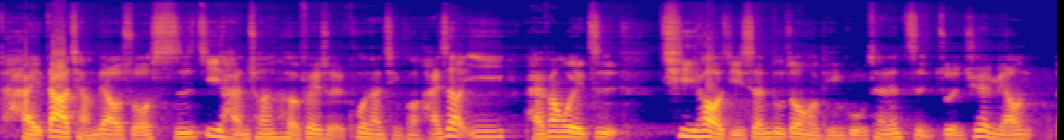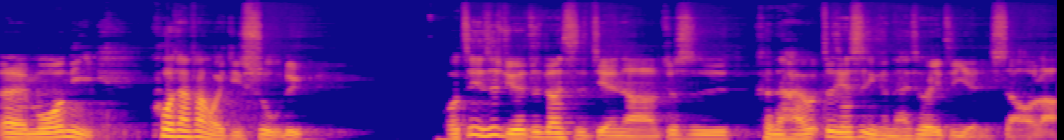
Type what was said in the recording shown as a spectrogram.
海大强调说，实际含川核废水扩散情况还是要依排放位置、气候及深度综合评估，才能准准确描呃模拟扩散范围及速率。我自己是觉得这段时间啊，就是可能还会这件事情可能还是会一直延烧啦。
